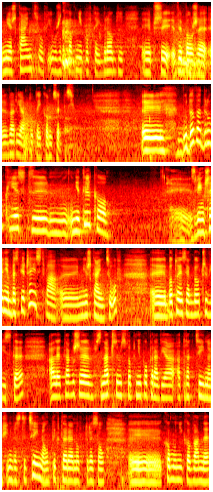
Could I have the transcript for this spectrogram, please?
mieszkańców i użytkowników tej drogi przy wyborze wariantu tej koncepcji. Y, Budowa dróg jest y, nie tylko y, zwiększeniem bezpieczeństwa mieszkańców, bo to jest jakby oczywiste, ale także w znacznym stopniu poprawia atrakcyjność inwestycyjną tych terenów, które są komunikowane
